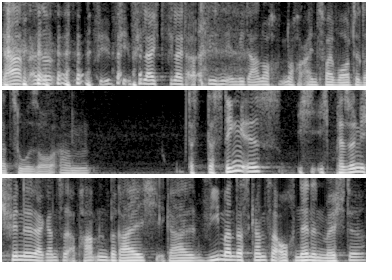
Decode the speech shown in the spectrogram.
Ja, also vielleicht, vielleicht abschließend irgendwie da noch, noch ein, zwei Worte dazu. So. Ähm, das, das Ding ist, ich, ich persönlich finde, der ganze Apartment-Bereich, egal wie man das Ganze auch nennen möchte,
